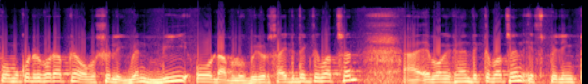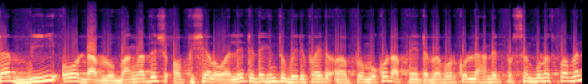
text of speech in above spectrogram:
প্রোমো কোডের ঘরে আপনি অবশ্যই লিখবেন বি ও ডাব্লু ভিডিওর সাইডে দেখতে পাচ্ছেন। এবং এখানে দেখতে পাচ্ছেন স্পেলিংটা B O W Bangladesh official wallet এটা কিন্তু ভেরিফাইড প্রোমো কোড আপনি এটা ব্যবহার করলে হান্ড্রেড পার্সেন্ট বোনাস পাবেন।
